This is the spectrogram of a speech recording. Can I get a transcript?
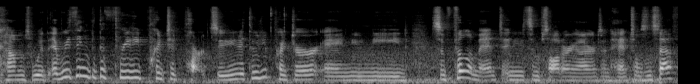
comes with everything but the 3D printed parts. So you need a 3D printer and you need some filament and you need some soldering irons and hand tools and stuff.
